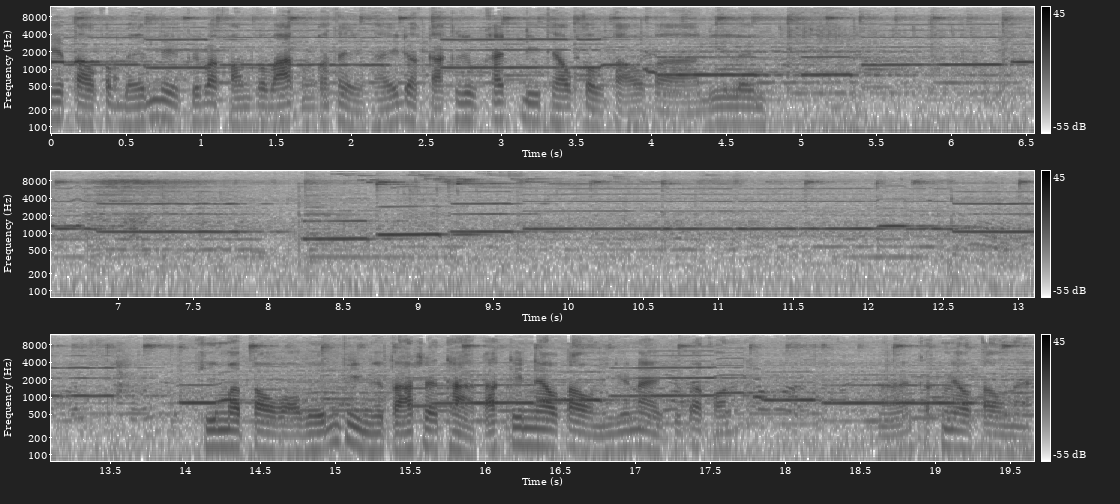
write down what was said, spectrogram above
Khi tàu cập bến thì quý bà con cô bác cũng có thể thấy được các du khách đi theo cầu tàu và đi lên. Khi mà tàu vào bến thì người ta sẽ thả các cái neo tàu như thế này quý bà con. Đấy, các neo tàu này.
